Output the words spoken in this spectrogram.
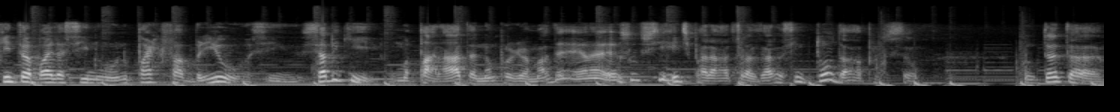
quem trabalha assim no, no Parque Fabril, assim, sabe que uma parada não programada ela é o suficiente para atrasar assim toda a produção. Com tanta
